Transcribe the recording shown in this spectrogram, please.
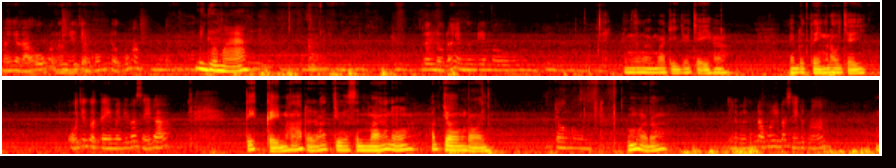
Mày giờ lỡ uống mà ngưng giữa chừng cũng không được đúng không? Bình thường mà. Ngưng được đó em ngưng đi em ơi. Em ngưng em qua chị cho chị ha. Em được tiền ở đâu chị? Ủa chứ có tiền mày đi bác sĩ đó. Tiết kiệm hết rồi đó chưa xin má nữa. Hết trơn rồi trơn rồi đúng rồi đó. Vậy là mày cũng đâu có đi bác sĩ được nữa. Ừ.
